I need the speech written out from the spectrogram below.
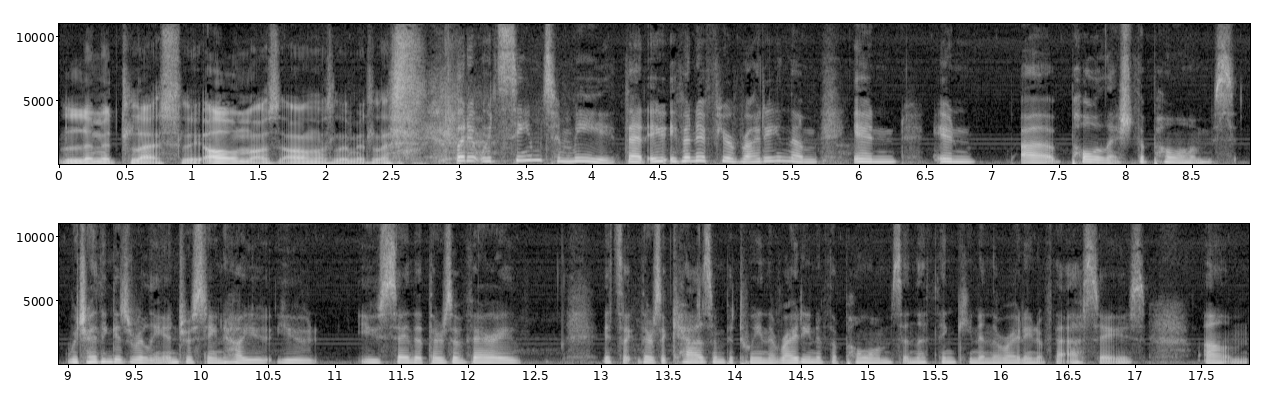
limitlessly, almost almost limitless. But it would seem to me that even if you're writing them in in uh, Polish, the poems, which I think is really interesting, how you you you say that there's a very it's like there's a chasm between the writing of the poems and the thinking and the writing of the essays. Um,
